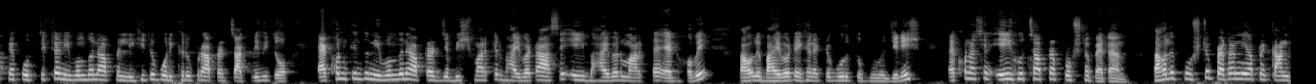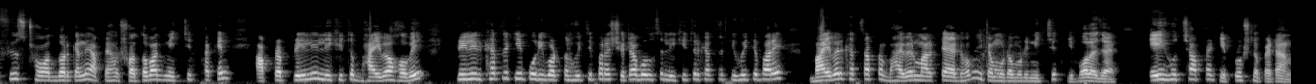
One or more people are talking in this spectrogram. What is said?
আপনি প্রত্যেকটা নিবন্ধনে আপনার লিখিত পরীক্ষার উপর আপনার চাকরি হইতো। এখন কিন্তু নিবন্ধনে আপনার যে বিশ মার্কের ভাইবাটা আছে, এই ভাইবার মার্কটা অ্যাড হবে। তাহলে ভাইবাটা এখানে একটা গুরুত্বপূর্ণ জিনিস। এখন আসেন, এই হচ্ছে আপনার প্রশ্ন প্যাটার্ন তাহলে প্রশ্ন প্যাটার্ন নিয়ে আপনি কনফিউজড হওয়ার দরকার নেই। আপনি শতভাগ নিশ্চিত থাকেন, আপনার প্রিলি লিখিত ভাইবা হবে। প্রিলির ক্ষেত্রে কি পরিবর্তন হইতে পারে সেটা বলছে, লিখিতের ক্ষেত্রে কি হইতে পারে? ভাইবার ক্ষেত্রে আপনার ভাইবার মার্কটা অ্যাড হবে, এটা মোটামুটি নিশ্চিত কি বলা যায়। এই হচ্ছে আপনার কি প্রশ্ন প্যাটার্ন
